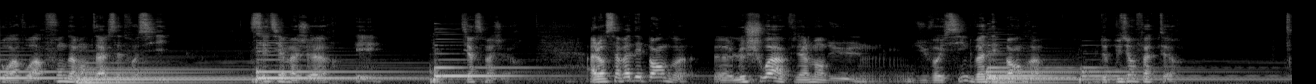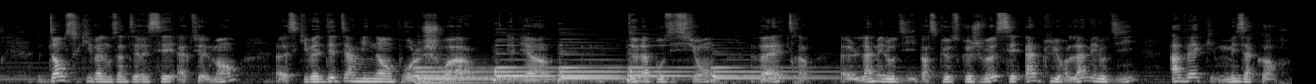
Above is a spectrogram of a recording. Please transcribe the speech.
pour avoir fondamental cette fois-ci, septième majeure et tierce majeure. Alors ça va dépendre, euh, le choix finalement du, du voicing va dépendre de plusieurs facteurs. Dans ce qui va nous intéresser actuellement, euh, ce qui va être déterminant pour le choix eh bien, de la position va être euh, la mélodie. Parce que ce que je veux, c'est inclure la mélodie avec mes accords.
